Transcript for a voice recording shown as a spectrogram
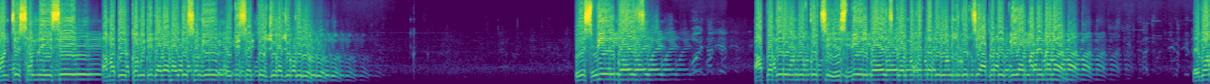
মঞ্চের সামনে এসে আমাদের কমিটি দাদা ভাইদের সঙ্গে অতি সত্তর যোগাযোগ করুন। এসপিএল বয়েজ আপনাদের অনুরোধ করছি এসপিএল বয়েজ কর্মকর্তাদের অনুরোধ করছি আপনাদের প্লেয়ার মাঠে নামান। এবং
